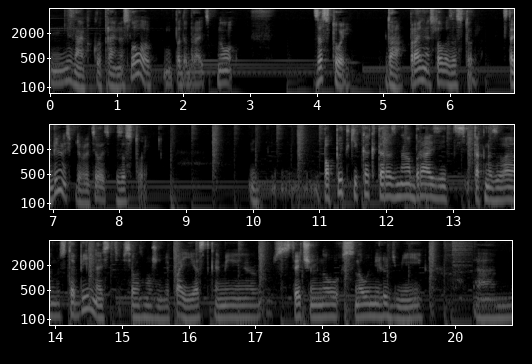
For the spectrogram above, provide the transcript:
Не знаю, какое правильное слово подобрать, но застой. Да, правильное слово застой. Стабильность превратилась в застой. Попытки как-то разнообразить так называемую стабильность всевозможными поездками, встречами с новыми людьми, эм,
